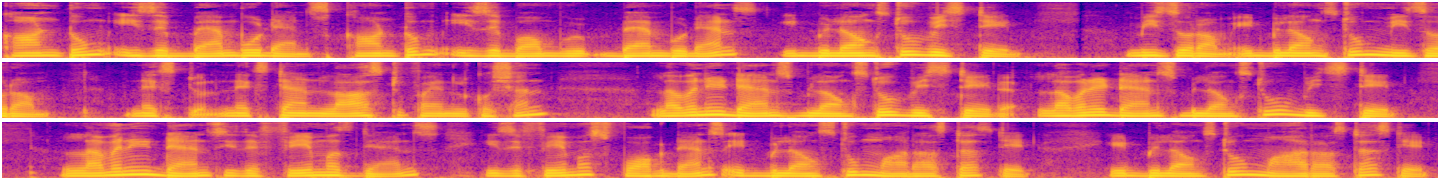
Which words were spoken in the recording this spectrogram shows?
Kantum is a bamboo dance. Kantum is a bamboo, bamboo dance. It belongs to which state? Mizoram. It belongs to Mizoram. Next, next and last final question. Lavani dance belongs to which state? Lavani dance belongs to which state? Lavani dance is a famous dance, is a famous folk dance. It belongs to Maharashtra state. It belongs to Maharashtra state.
